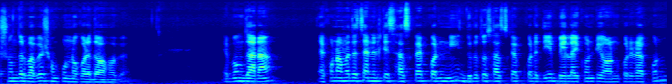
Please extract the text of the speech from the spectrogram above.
সুন্দরভাবে সম্পূর্ণ করে দেওয়া হবে। এবং যারা এখন আমাদের চ্যানেলটি সাবস্ক্রাইব করেননি, দ্রুত সাবস্ক্রাইব করে দিয়ে বেল আইকনটি অন করে রাখুন।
